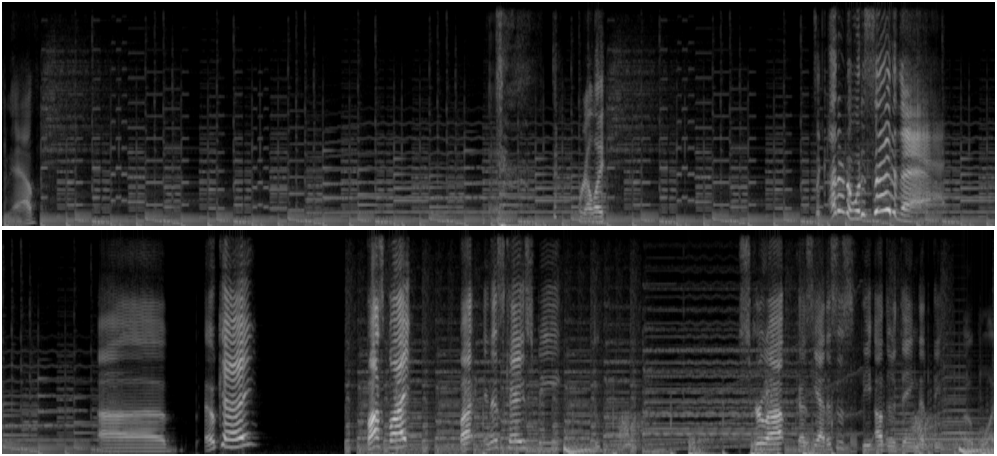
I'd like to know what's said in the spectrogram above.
You have? Really? It's like, I don't know what to say to that! Uh, okay. Boss fight! But in this case, we screw up, because yeah, this is the other thing that the, oh boy.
